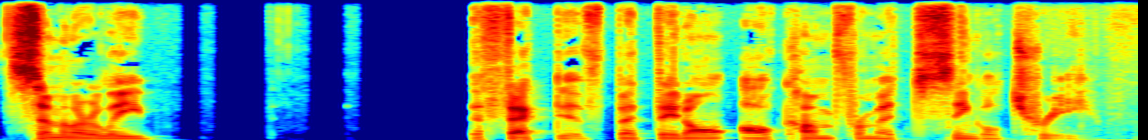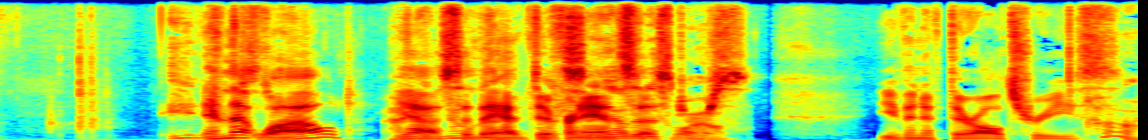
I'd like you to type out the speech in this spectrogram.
similarly effective, but they don't all come from a single tree. Isn't that wild? I yeah, so they that. have different That's, ancestors, yeah, even if they're all trees. Huh.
